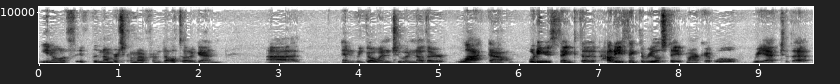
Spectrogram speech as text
you know, if, if the numbers come out from Delta again, uh, and we go into another lockdown, what do you think the, how do you think the real estate market will react to that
